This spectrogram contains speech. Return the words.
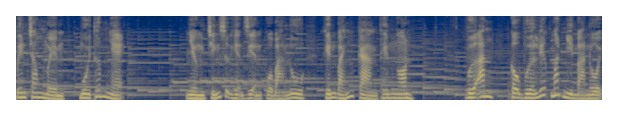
bên trong mềm, mùi thơm nhẹ. Nhưng chính sự hiện diện của bà Lu khiến bánh càng thêm ngon. Vừa ăn, cậu vừa liếc mắt nhìn bà nội,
